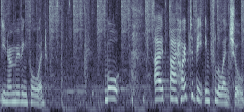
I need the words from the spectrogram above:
You know, moving forward. Well, I, I hope to be influential,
